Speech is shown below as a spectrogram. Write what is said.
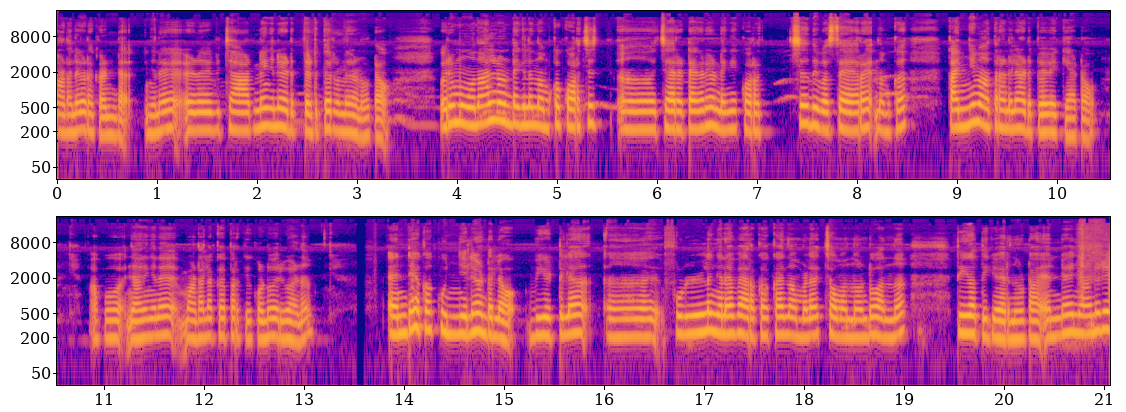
മടൽ കിടക്കുന്നുണ്ട് ഇങ്ങനെ ചാടിനെ ഇങ്ങനെ എടുത്തെടുത്തിടണതാണ് കേട്ടോ ഒരു മൂന്നാലിനുണ്ടെങ്കിലും നമുക്ക് കുറച്ച് ചിരട്ടകളെ ഉണ്ടെങ്കിൽ കുറച്ച് ദിവസമേറെ നമുക്ക് കഞ്ഞി മാത്രമാണെങ്കിലും അടുപ്പേ വെക്കാം കേട്ടോ അപ്പോൾ ഞാനിങ്ങനെ മടലൊക്കെ പറക്കിക്കൊണ്ട് വരുവാണ്. എന്റെയൊക്കെ കുഞ്ഞിലുണ്ടല്ലോ വീട്ടിൽ ഫുള്ളിങ്ങനെ വിറക്കൊക്കെ നമ്മൾ ചുമന്നുകൊണ്ട് വന്ന് തീ കത്തിക്കുമായിരുന്നു കേട്ടോ. എന്റെ ഞാനൊരു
